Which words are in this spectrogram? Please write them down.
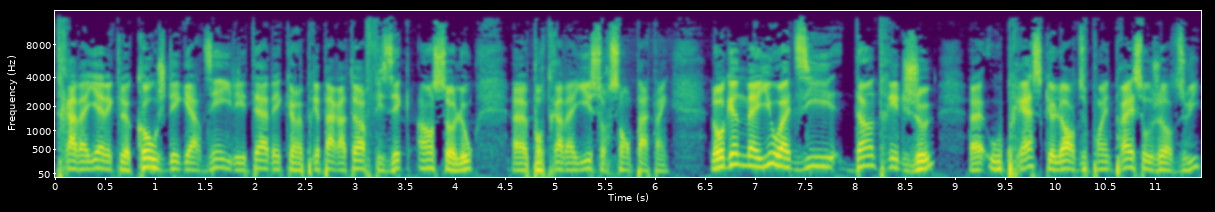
travaillaient avec le coach des gardiens. Il était avec un préparateur physique en solo euh, pour travailler sur son patin. Logan Mayou a dit d'entrée de jeu, euh, ou presque lors du point de presse aujourd'hui,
